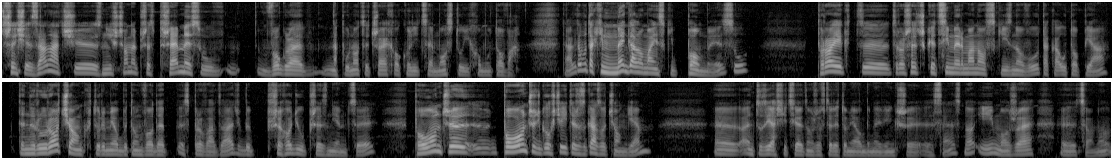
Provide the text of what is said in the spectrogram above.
w sensie zalać y, zniszczone przez przemysł w ogóle na północy Czech okolice Mostu i Chomutowa. Tak? To był taki megalomański pomysł. Projekt y, troszeczkę Zimmermanowski znowu, taka utopia. Ten rurociąg, który miałby tą wodę sprowadzać, by przechodził przez Niemcy, połączy, połączyć go chcieli też z gazociągiem. E, Entuzjaści twierdzą, że wtedy to miałoby największy e, sens. No i może co, no,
